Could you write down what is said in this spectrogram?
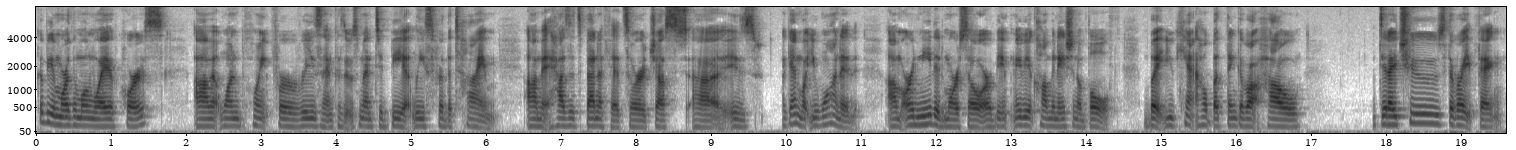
Could be more than one way, of course, um, at one point for a reason, because it was meant to be, at least for the time um, it has its benefits, or it just uh, is, again, what you wanted um, or needed more so, or be, maybe a combination of both. But you can't help but think about how did I choose the right thing?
